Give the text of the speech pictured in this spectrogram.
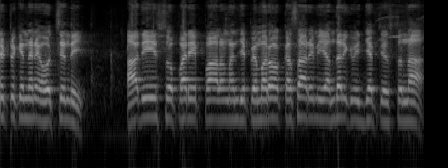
చెట్టు కిందనే వచ్చింది. అది సుపరిపాలన అని చెప్పి మరొక్కసారి మీ అందరికి విజ్ఞప్తి చేస్తున్నా.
